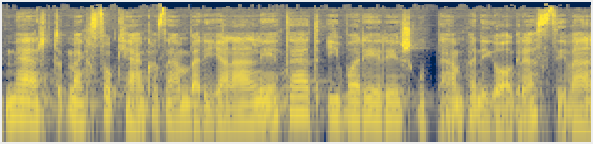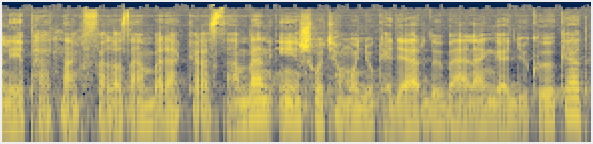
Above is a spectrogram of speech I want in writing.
mert megszokják az emberi jelenlétet, ivarérés után pedig agresszíven léphetnek fel az emberekkel szemben, és hogyha mondjuk egy erdőbe elengedjük őket,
